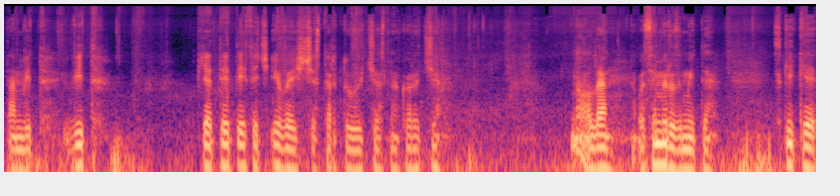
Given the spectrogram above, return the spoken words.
там від, від 5 тисяч і вище стартують, чесно кажучи. Ну, але ви самі розумієте, скільки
